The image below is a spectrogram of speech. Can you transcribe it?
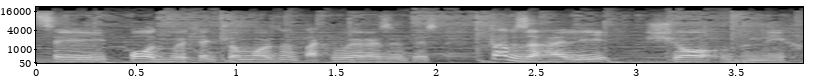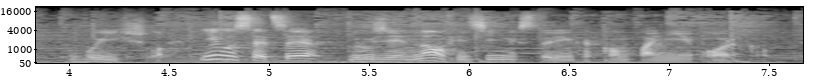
цей подвиг, якщо можна так виразитись, та взагалі що в них вийшло. І усе це, друзі, на офіційних сторінках компанії Oracle.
